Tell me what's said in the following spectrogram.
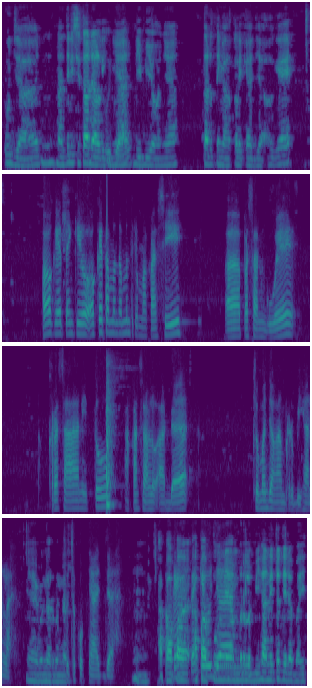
hujan. Nanti di situ ada linknya di bio-nya. Ntar tinggal klik aja, oke? Oke, thank you. Oke, teman-teman, terima kasih. Eh, pesan gue, keresahan itu akan selalu ada. Cuma jangan berlebihan lah, Ya benar-benar. secukupnya aja. Hmm. Apa-apa you, apa pun Jan. yang berlebihan itu tidak baik.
